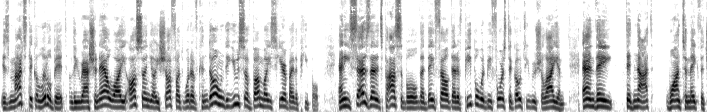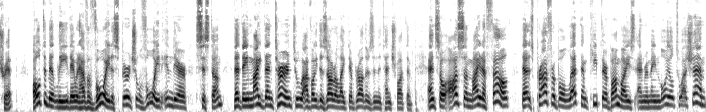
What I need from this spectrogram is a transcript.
is matchstick a little bit on the rationale why Asa and Yaishafat would have condoned the use of bamais here by the people. And he says that it's possible that they felt that if people would be forced to go to Yerushalayim and they did not want to make the trip, ultimately they would have a void, a spiritual void in their system that they might then turn to Avodah Zarah like their brothers in the Ten Shvatim. And so Asa might have felt that it's preferable let them keep their bamais and remain loyal to Hashem.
